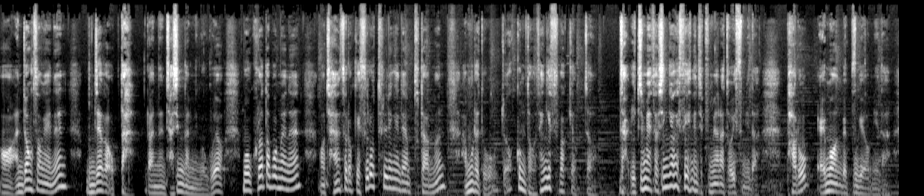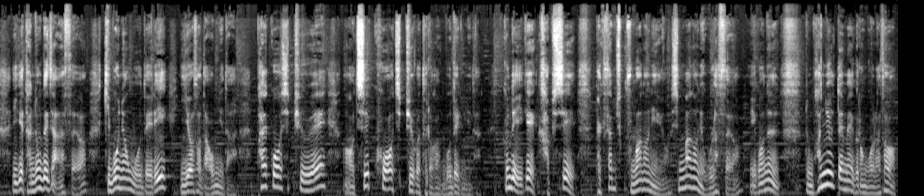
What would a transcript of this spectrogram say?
어, 안정성에는 문제가 없다라는 자신감인 거고요. 뭐 그러다 보면은 어, 자연스럽게 스로틀링에 대한 부담은 아무래도 조금 더 생길 수밖에 없죠. 자, 이쯤에서 신경이 쓰이는 제품이 하나 더 있습니다. 바로 M1 맥북 에어입니다. 이게 단종되지 않았어요. 기본형 모델이 이어서 나옵니다. 8코어 CPU에 7코어 GPU가 들어간 모델입니다. 근데 이게 값이 139만 원이에요. 10만 원이 올랐어요. 이거는 좀 환율 때문에 그런 거라서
